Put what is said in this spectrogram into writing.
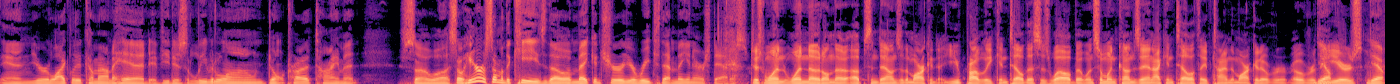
and you're likely to come out ahead if you just leave it alone. Don't try to time it. So, uh, so here are some of the keys, though, of making sure you reach that millionaire status. Just one one note on the ups and downs of the market. You probably can tell this as well, but when someone comes in, I can tell if they've timed the market over over the Yep. years. Yep.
